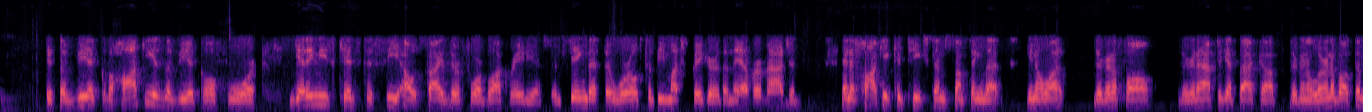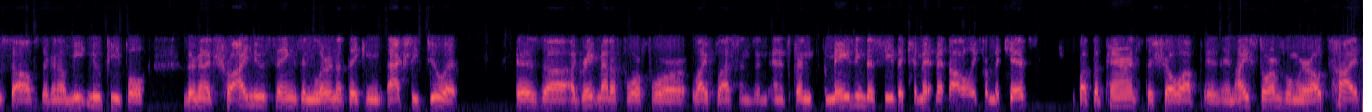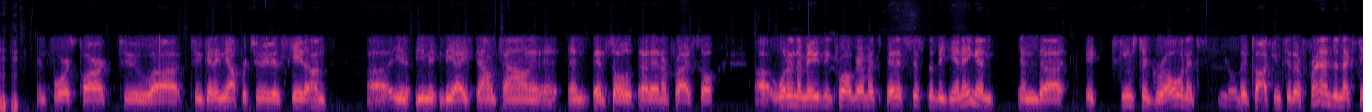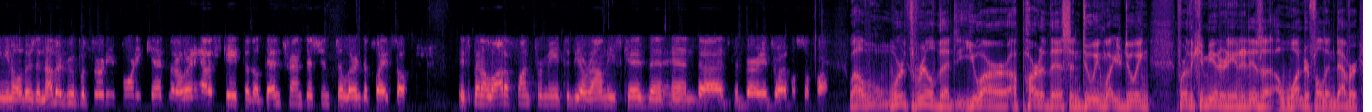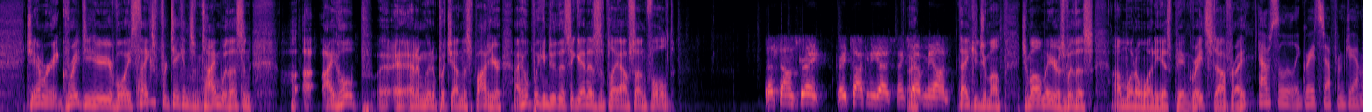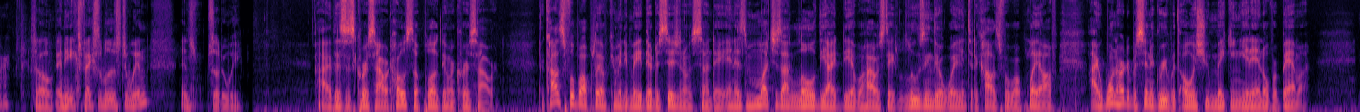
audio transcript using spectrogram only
it's a vehicle. The hockey is the vehicle for getting these kids to see outside their four block radius and seeing that their world could be much bigger than they ever imagined. And if hockey could teach them something that, you know what, they're going to fall, they're going to have to get back up, they're going to learn about themselves, they're going to meet new people, they're going to try new things and learn that they can actually do it is uh, a great metaphor for life lessons. And, and it's been amazing to see the commitment not only from the kids, but the parents to show up in, in ice storms when we were outside in Forest Park to uh, to getting the opportunity to skate on uh, in, in the ice downtown and, and and so at Enterprise. So uh, what an amazing program it's been. It's just the beginning, and and uh, seems to grow, and it's you know they're talking to their friends, and next thing you know, there's another group of 30, 40 kids that are learning how to skate that'll then transition to learn to play. So it's been a lot of fun for me to be around these kids, and, and uh, it's been very enjoyable so far. Well, we're thrilled that you are a part of this and doing what you're doing for the community, and it is a, a wonderful endeavor. Jammer, great to hear your voice. Thanks for taking some time with us, and uh, I hope, and I'm going to put you on the spot here, I hope we can do this again as the playoffs unfold. That sounds great. Great talking to you guys. Thanks for right. having me on. Thank you, Jamal. Jamal Mayer is with us on 101 ESPN. Great stuff, right? Absolutely. Great stuff from Jammer. So, and he expects the Blues to win, and so do we. Hi, this is Chris Howard, host of Plugged In with Chris Howard. The College Football Playoff Committee made their decision on Sunday, and as much as I loathe the idea of Ohio State losing their way into the College Football Playoff, I 100% agree with OSU making it in over Bama.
